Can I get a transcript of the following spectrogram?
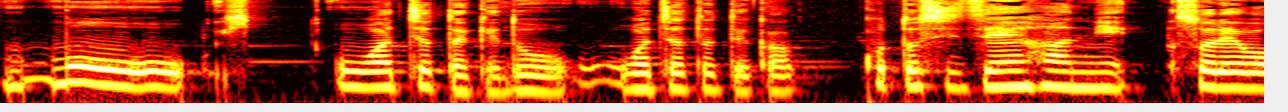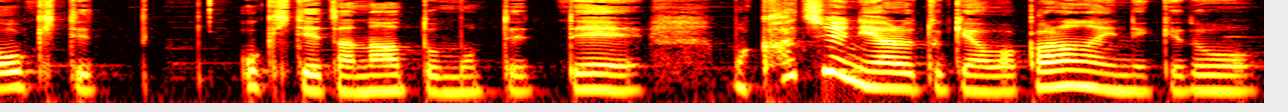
もう終わっちゃったけど終わっちゃったっていうか今年前半にそれは起きて起きてたなと思ってて、まあ、渦中にある時はわからないんだけど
